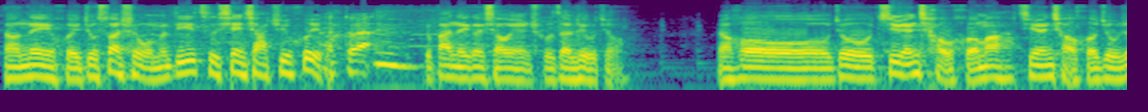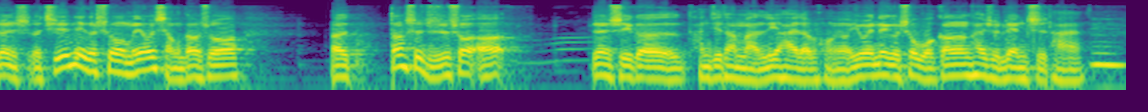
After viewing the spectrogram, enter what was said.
然后那一回就算是我们第一次线下聚会吧，对，嗯，就办了一个小演出在六九，然后就机缘巧合嘛，机缘巧合就认识了。其实那个时候没有想到说，呃，当时只是说呃，认识一个弹吉他蛮厉害的朋友，因为那个时候我刚刚开始练指弹，嗯，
